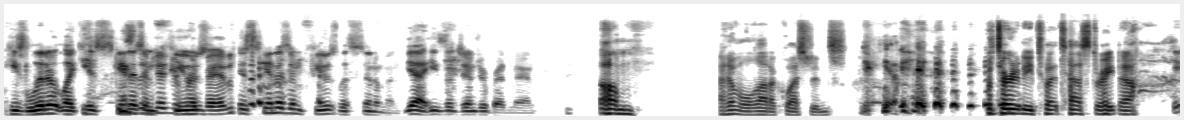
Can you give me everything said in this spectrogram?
He's literally like his skin He's is infused. His skin is infused with cinnamon. Yeah, he's a gingerbread man. Um, I have a lot of questions. Yeah. Paternity t- test right now.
